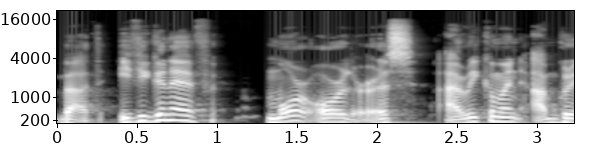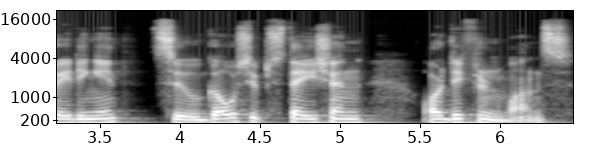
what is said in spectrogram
But if you're gonna have more orders, I recommend upgrading it to Go ShipStation or different ones.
